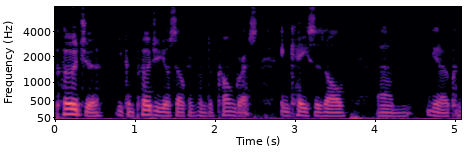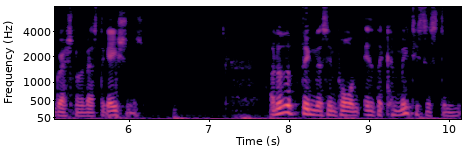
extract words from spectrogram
perjure you can perjure yourself in front of Congress in cases of um, you know congressional investigations. Another thing that's important is the committee system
